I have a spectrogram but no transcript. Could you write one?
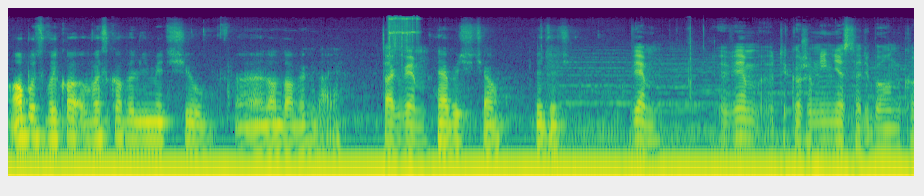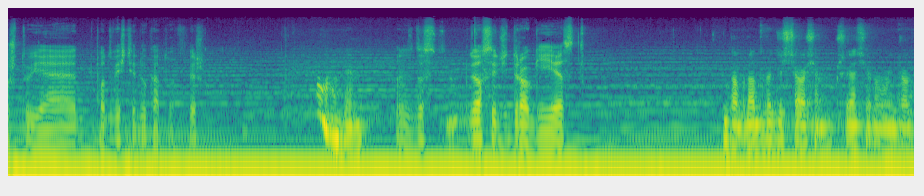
Obóz wojko- wojskowy limit sił e, lądowych daje. Tak, wiem. Jakbyś chciał wiedzieć. Wiem. Wiem, tylko że mnie nie stać, bo on kosztuje po 200 dukatów, wiesz? O, wiem. Więc dos dosyć drogi jest. Dobra, 28, przyjacielu mój drogi.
